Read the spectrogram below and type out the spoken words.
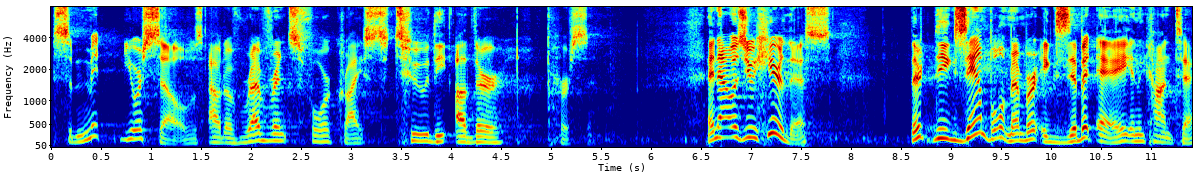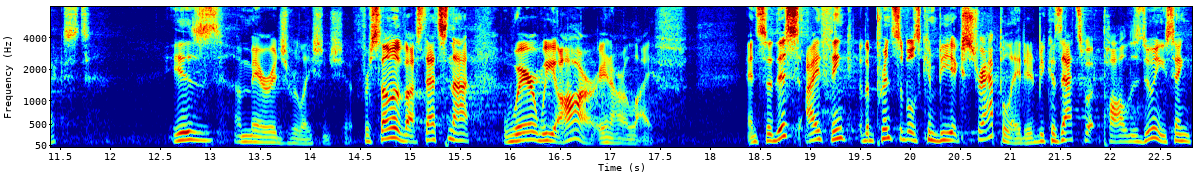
Submit yourselves out of reverence for Christ to the other person. And now, as you hear this, the example, remember, exhibit A in context, is a marriage relationship. For some of us, that's not where we are in our life. And so, this, I think, the principles can be extrapolated because that's what Paul is doing. He's saying,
